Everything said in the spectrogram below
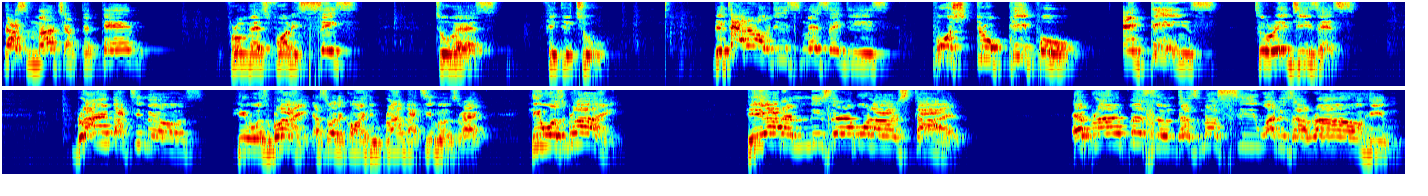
That's Mark chapter 10 from verse 46 to verse 52. The title of this message is Push Through People and Things to Reach Jesus. Blind Bartimaeus, he was blind. That's why they call him Blind Bartimaeus, right? He was blind. He had a miserable lifestyle. A blind person does not see what is around him.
